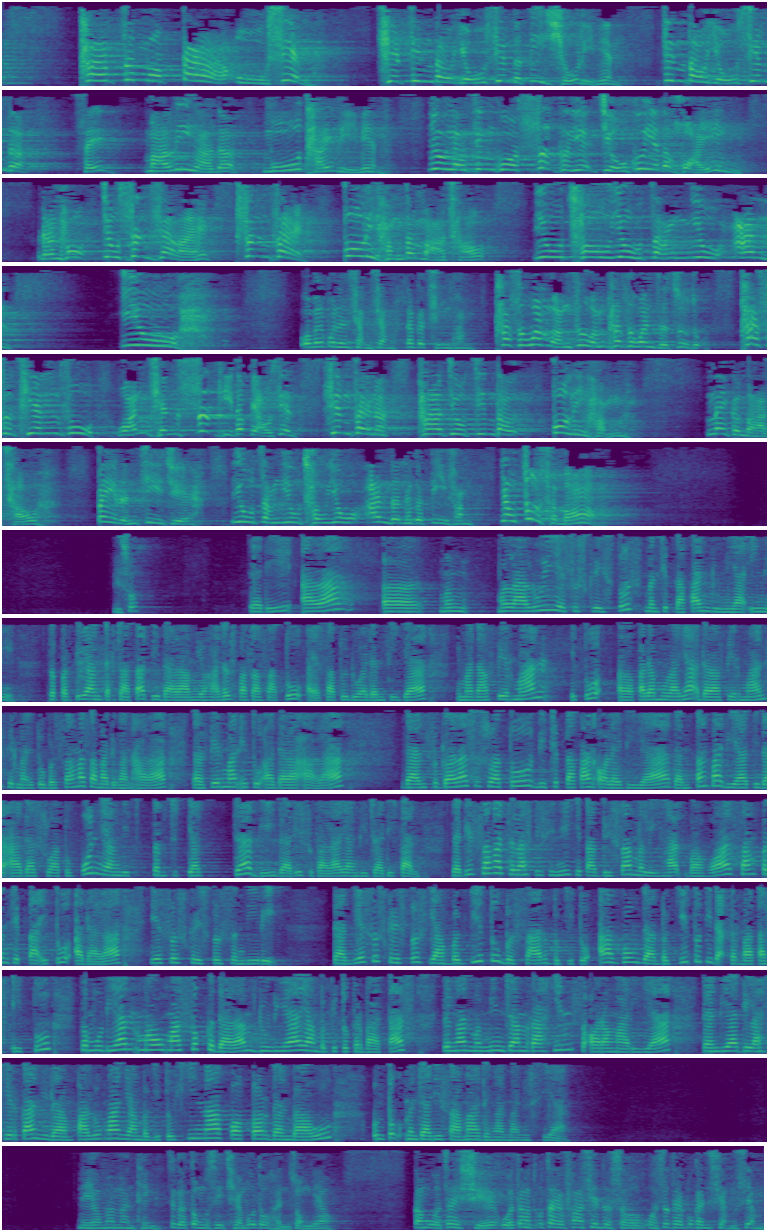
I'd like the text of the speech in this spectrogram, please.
他这么大无限，却进到有限的地球里面，进到有限的。谁？玛利亚的母胎里面，又要经过四个月、九个月的怀孕，然后就剩下来，生在玻璃恒的马槽，又臭又脏又暗，又我们不能想象那个情况。他是万王之王，他是万子之主，他是天赋完全实体的表现。现在呢，他就进到玻璃恒。那个马槽被人拒绝，又脏又臭又暗的那个地方，要做什么？你说？Jadi Allah melalui Yesus Kristus menciptakan dunia ini. Seperti yang tercatat di dalam Yohanes pasal 1 ayat 1, 2, dan 3. Di mana firman itu pada mulanya adalah firman. Firman itu bersama-sama dengan Allah. Dan firman itu adalah Allah. dan segala sesuatu diciptakan oleh dia dan tanpa dia tidak ada suatu pun yang terjadi dari segala yang dijadikan. Jadi sangat jelas di sini kita bisa melihat bahwa sang pencipta itu adalah Yesus Kristus sendiri. Dan Yesus Kristus yang begitu besar, begitu agung, dan begitu tidak terbatas itu, kemudian mau masuk ke dalam dunia yang begitu terbatas dengan meminjam rahim seorang Maria, dan dia dilahirkan di dalam palungan yang begitu hina, kotor, dan bau untuk menjadi sama dengan manusia. 你要慢慢听，这个东西全部都很重要。当我在学，我当在发现的时候，我实在不敢想象。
